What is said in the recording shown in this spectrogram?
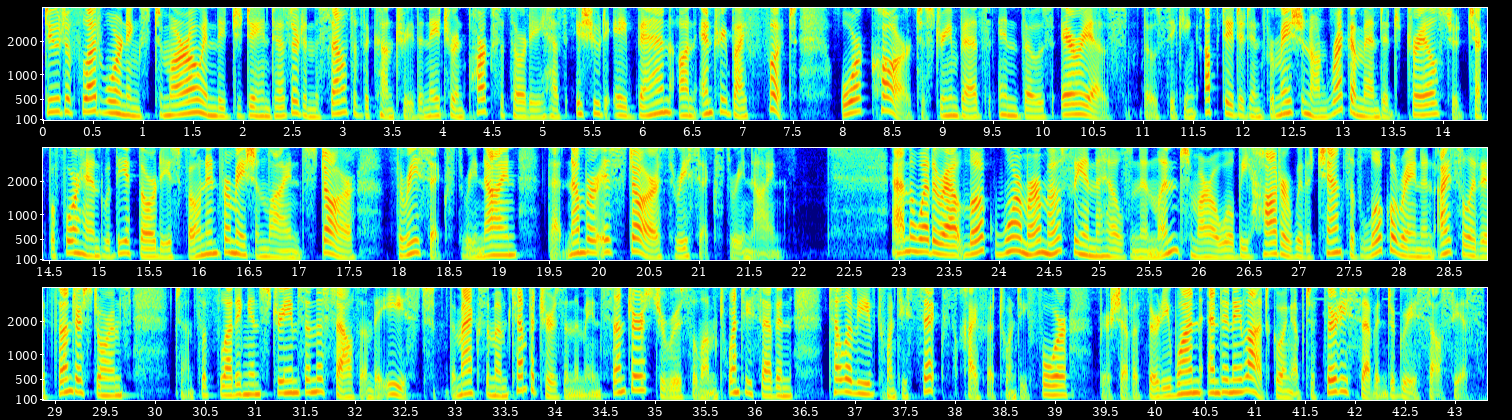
Due to flood warnings tomorrow in the Judean desert in the south of the country, the Nature and Parks Authority has issued a ban on entry by foot or car to stream beds in those areas. Those seeking updated information on recommended trails should check beforehand with the authority's phone information line star 3639. That number is star 3639. And the weather outlook warmer, mostly in the hills and inland. Tomorrow will be hotter with a chance of local rain and isolated thunderstorms, chance of flooding in streams in the south and the east. The maximum temperatures in the main centers Jerusalem 27, Tel Aviv 26, Haifa 24, Beersheba 31, and in Eilat going up to 37 degrees Celsius.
